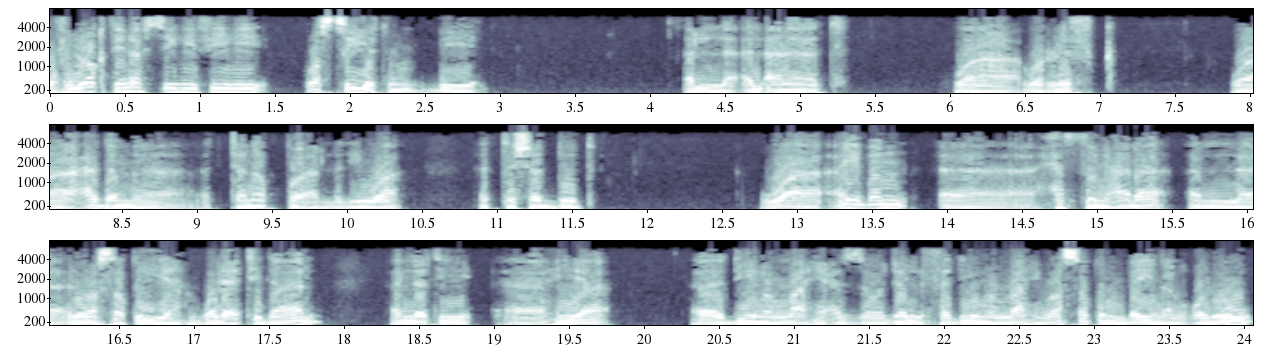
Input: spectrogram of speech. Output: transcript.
وفي الوقت نفسه فيه وصية بالأنات والرفق وعدم التنطع الذي هو التشدد. وأيضا آه، حث على الوسطية والاعتدال التي هي دين الله عز وجل فدين الله وسط بين الغلو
